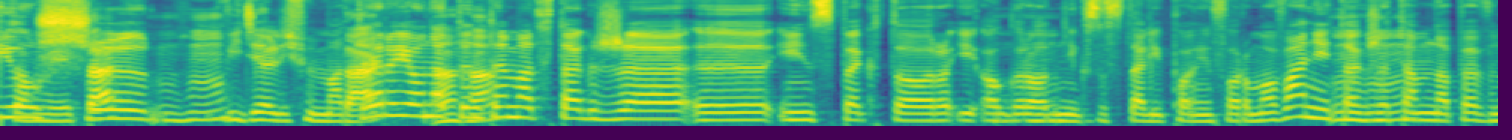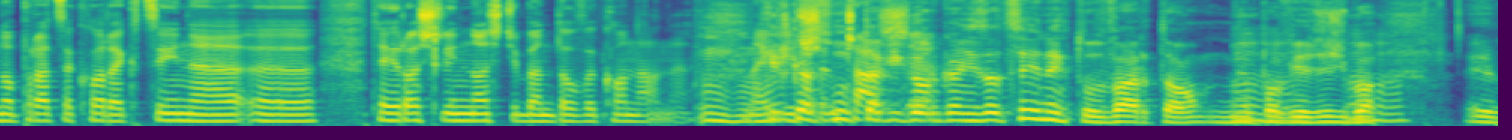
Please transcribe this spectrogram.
My to już miejsce. Tak? y, widzieliśmy materiał na Aha. ten temat, także y, inspektor i ogrodnik zostali poinformowani, także tam na pewno prace korekcyjne tej roślinności będą wykonane w Kilka słów czasie. takich organizacyjnych tu warto Mhm, powiedzieć, bo y,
